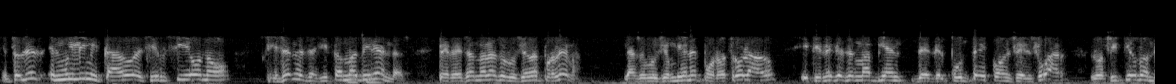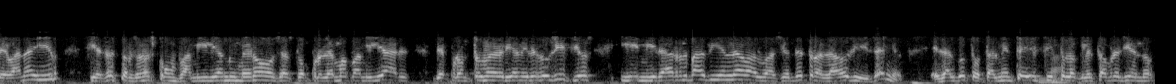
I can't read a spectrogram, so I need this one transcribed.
Entonces, es muy limitado decir sí o no si se necesitan más viviendas, pero esa no es la solución al problema. La solución viene por otro lado y tiene que ser más bien desde el punto de consensuar los sitios donde van a ir, si esas personas con familias numerosas, con problemas familiares, de pronto no deberían ir a esos sitios y mirar más bien la evaluación de traslados y diseños. Es algo totalmente distinto lo que le está ofreciendo,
